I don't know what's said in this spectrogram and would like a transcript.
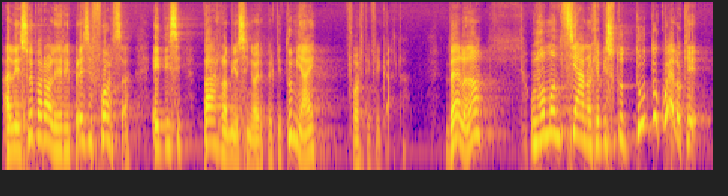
Alle sue parole riprese forza e disse, parla mio Signore, perché tu mi hai fortificato. Bello, no? Un uomo anziano che ha vissuto tutto quello che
